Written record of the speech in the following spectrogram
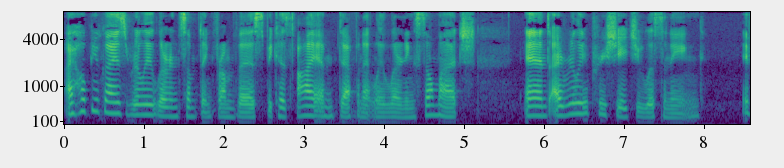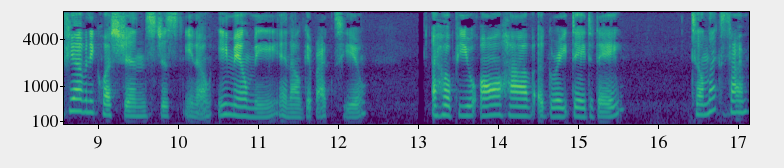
I hope you guys really learned something from this because I am definitely learning so much, and I really appreciate you listening. If you have any questions, just, you know, email me and I'll get back to you. I hope you all have a great day today. Till next time.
